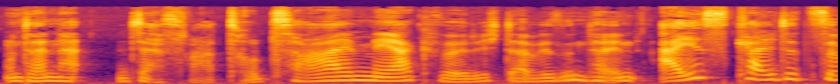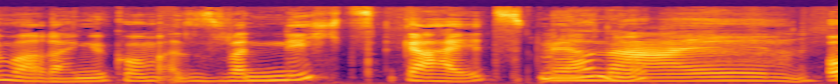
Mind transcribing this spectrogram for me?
Und dann, das war total merkwürdig da. Wir sind da in eiskalte Zimmer reingekommen. Also es war nichts geheizt mehr. Nein. Ne?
